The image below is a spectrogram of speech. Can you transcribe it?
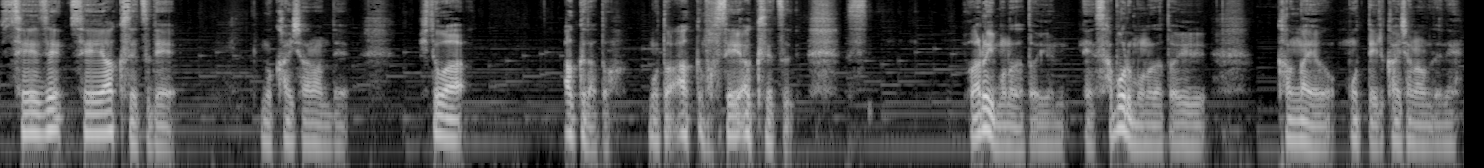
性善、性悪説で、の会社なんで、人は悪だと。元悪も性悪説。悪いものだという、ね、サボるものだという考えを持っている会社なのでね。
